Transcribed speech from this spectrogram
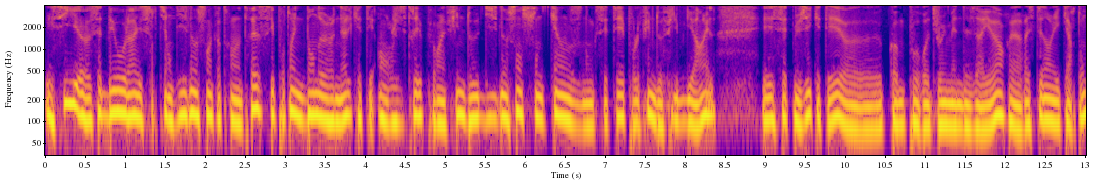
Et si euh, cette BO là est sortie en 1993, c'est pourtant une bande originale qui a été enregistrée pour un film de 1975. Donc c'était pour le film de Philippe Garrel. Et cette musique était, euh, comme pour Dream and Desire, restée dans les cartons.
